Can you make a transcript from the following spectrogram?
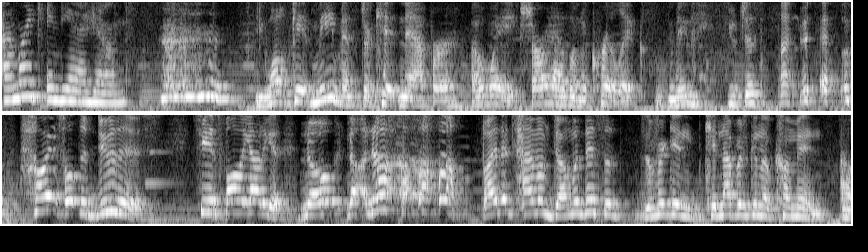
I'm like Indiana Jones. You won't get me, Mr. Kidnapper. Oh, wait, Shar has on acrylics. Maybe you just might have. How am I supposed to do this? See, it's falling out again. No, no, no! By the time I'm done with this, the, the freaking kidnapper's gonna come in. Oh,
